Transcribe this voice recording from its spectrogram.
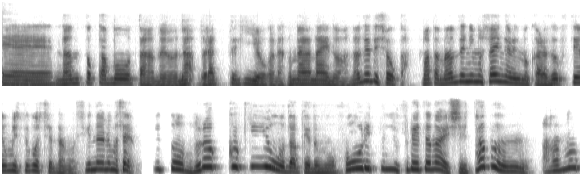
えー、なんとかモーターのようなブラック企業がなくならないのはなぜでしょうか？また何千人も社員がいるにもからず不正を見過ごしてたのが不思議になりません。えっと、ブラック企業だけども法律に触れてないし、多分、あの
